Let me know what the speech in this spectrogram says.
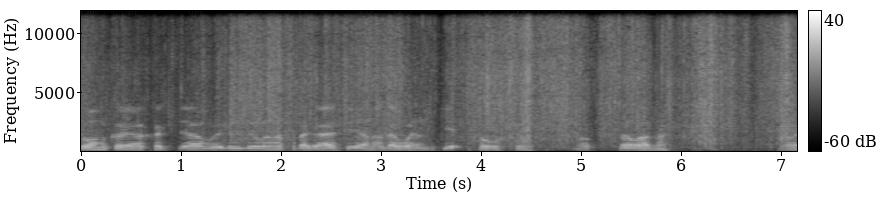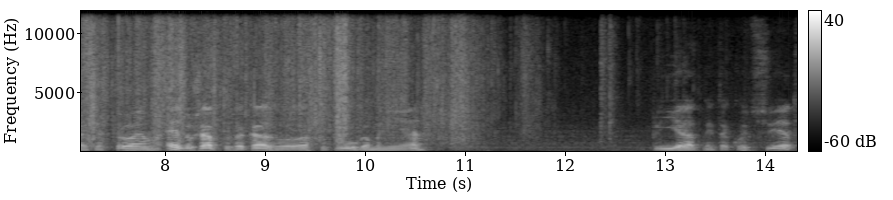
тонкая, хотя выглядела на фотографии она довольно-таки толстая. Ну, да ладно. Давайте откроем. Эту шапку заказывала супруга мне. Приятный такой цвет.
